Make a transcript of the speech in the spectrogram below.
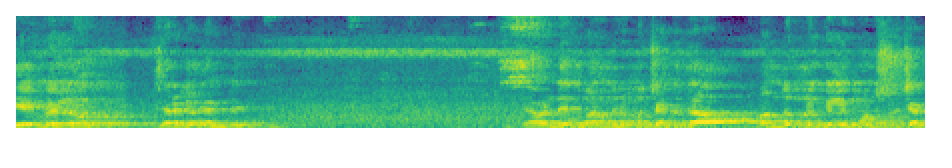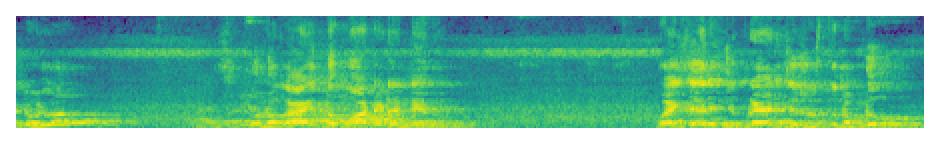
ఏ మేలు జరగదండి. ఏమండి? మందిరము చెడ్డదా? మందిరంలోకి వెళ్ళి మనుషులు చెడ్డోళ్ళ? మొన్న ఒక ఆయనతో మాట్లాడాను నేను. వైజాగ్ నుంచి ప్రయాణం చేసి వస్తున్నప్పుడు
